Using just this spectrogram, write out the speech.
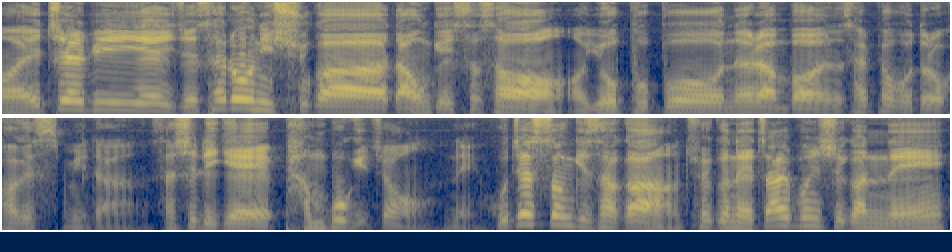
어, HLB에 이제 새로운 이슈가 나온 게 있어서 어, 이 부분을 한번 살펴보도록 하겠습니다. 사실 이게 반복이죠. 네, 호재성 기사가 최근에 짧은 시간 내에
